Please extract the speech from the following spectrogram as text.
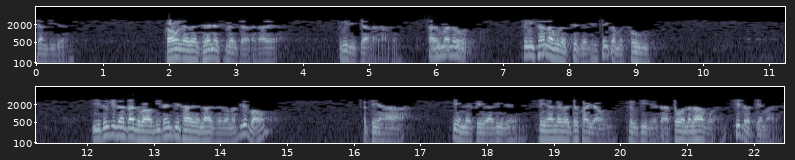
ကြံပြီးတယ်ကောင်းလည်းပဲခဲနဲ့ထုလိုက်တာအခါတဲ့တွေးကြကြလာတာပဲဒါပေမဲ့လို့စိတ်ချမ်းသာမှုတော့ဖြစ်တယ်လေစိတ်ကမဆိုးဘူး ဒီဒုက္ခိတတ္တဝါဒီတိုင်းပြစ်ထားရလားဆိုတော့မပြစ်ပါဘူးအတင်ဟာရှင်းလည်းကြရသေးတယ်။တင်ရလည်းပဲဒုက္ခရောက်လုပ်သေးတယ်ဒါတော်သလားပေါ့။ဖြစ်တော့တင်ပါတယ်။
